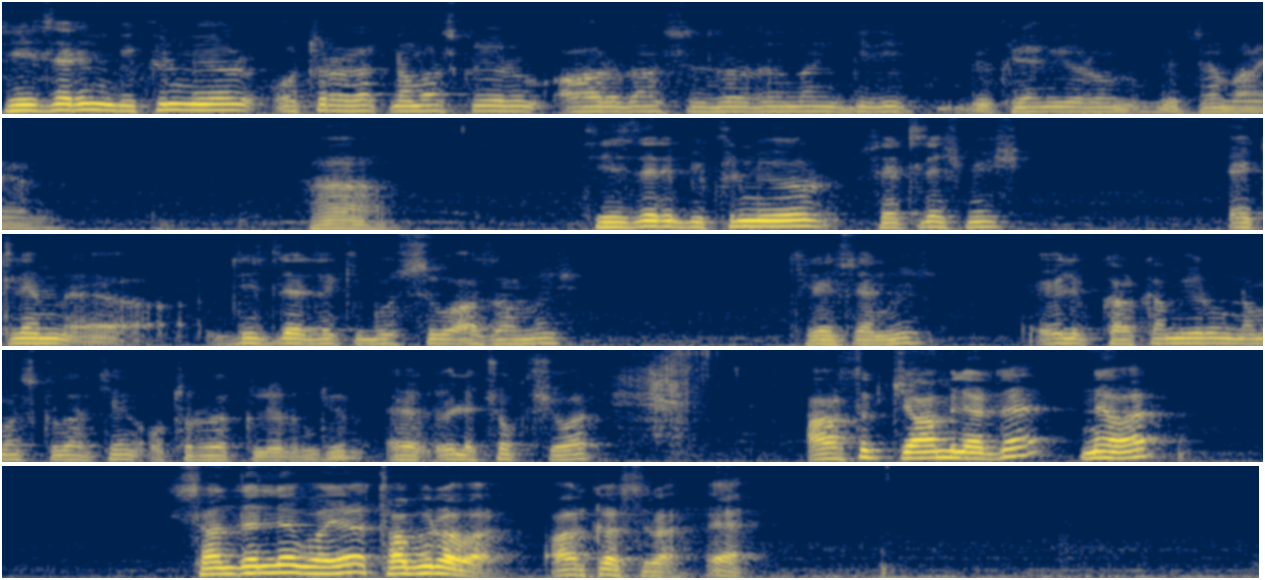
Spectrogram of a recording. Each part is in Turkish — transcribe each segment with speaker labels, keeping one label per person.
Speaker 1: Dizlerim bükülmüyor, oturarak namaz kılıyorum. Ağrıdan, sızladığından gidip bükülemiyorum. Lütfen bana yardım. Ha. Dizleri bükülmüyor, sertleşmiş. Eklem, e, dizlerdeki bu sıvı azalmış, kireçlenmiş. Eğilip kalkamıyorum, namaz kılarken oturarak kılıyorum diyor. Evet, öyle çok kişi var. Artık camilerde ne var? Sandalye veya tabure var. Arka sıra. He.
